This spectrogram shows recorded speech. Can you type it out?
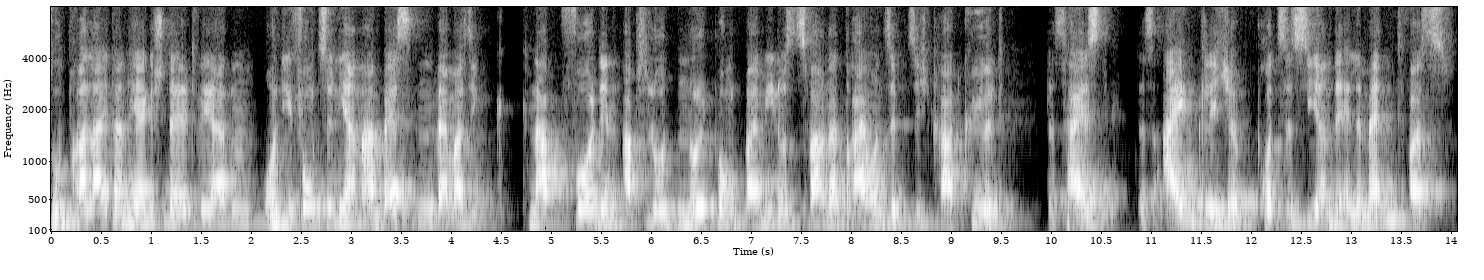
Supraleitern hergestellt werden und die funktionieren am besten, wenn man sie knapp vor den absoluten Nullpunkt bei minus 273 Grad kühlt. Das heißt, das eigentliche prozessierende Element, was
